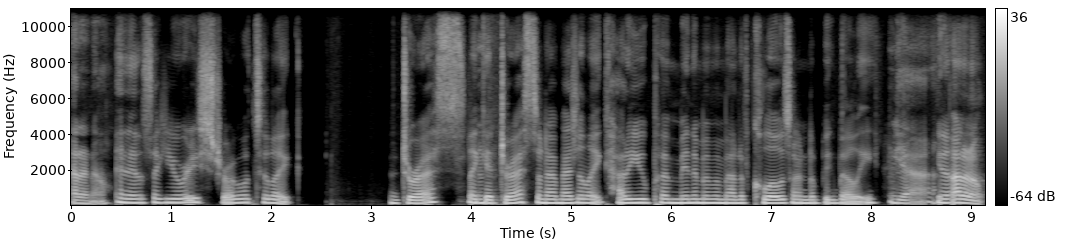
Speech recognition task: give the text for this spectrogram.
I don't know. And it's like you already struggle to like dress, like get dressed. So now imagine like how do you put minimum amount of clothes on the big belly? Yeah. You know, I don't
